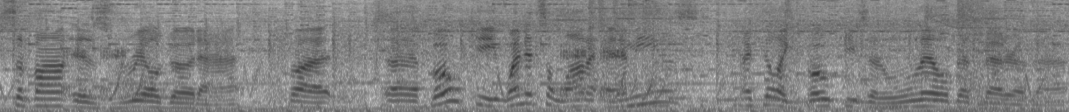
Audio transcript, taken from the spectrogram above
Savant is real good at. But uh, Boki, when it's a lot of enemies, I feel like Boki's a little bit better at that.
